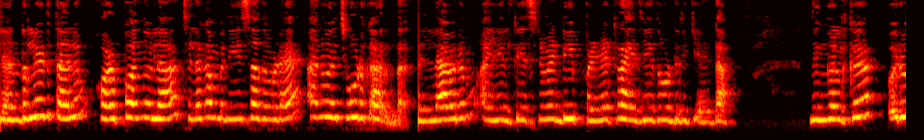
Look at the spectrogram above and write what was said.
ജനറൽ എടുത്താലും കുഴപ്പമൊന്നുമില്ല. ചില കമ്പനീസ് അതിവിടെ അനുവദിച്ചു കൊടുക്കാറുണ്ട്. എല്ലാവരും ഐ എൽ ടി എസിന് വേണ്ടി ഇപ്പോഴേ ട്രൈ ചെയ്തുകൊണ്ടിരിക്കുക കേട്ടോ. നിങ്ങൾക്ക് ഒരു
